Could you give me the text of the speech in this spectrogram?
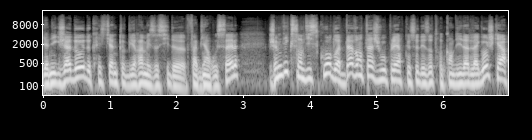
Yannick Jadot, de Christiane Taubira, mais aussi de Fabien Roussel. Je me dis que son discours doit davantage vous plaire que ceux des autres candidats de la gauche, car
